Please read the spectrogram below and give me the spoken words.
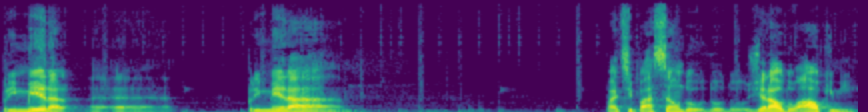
Primeira, é, é, primeira participação do, do, do Geraldo Alckmin.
